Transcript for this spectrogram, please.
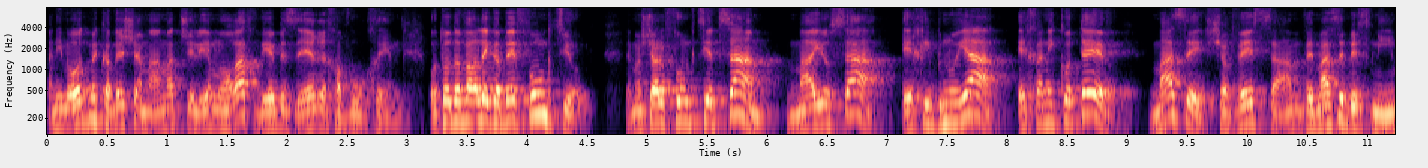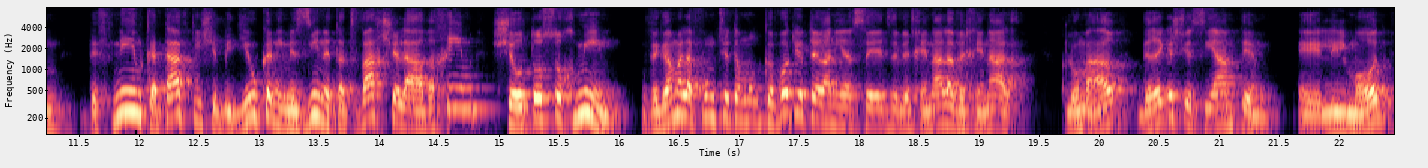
אני מאוד מקווה שהמאמץ שלי יהיה מוערך ויהיה בזה ערך עבורכם. אותו דבר לגבי פונקציות, למשל פונקציית סם, מה היא עושה, איך היא בנויה, איך אני כותב, מה זה שווה סם ומה זה בפנים? בפנים כתבתי שבדיוק אני מזין את הטווח של הערכים שאותו סוכמים, וגם על הפונקציות המורכבות יותר אני אעשה את זה וכן הלאה וכן הלאה. כלומר, ברגע שסיימתם אה, ללמוד,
